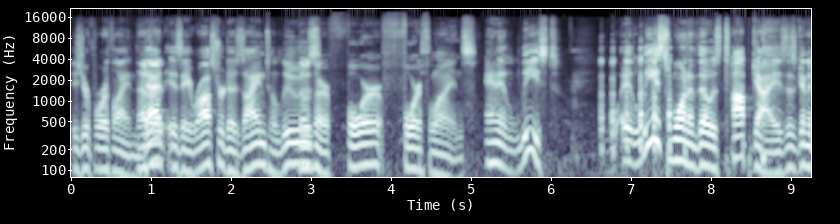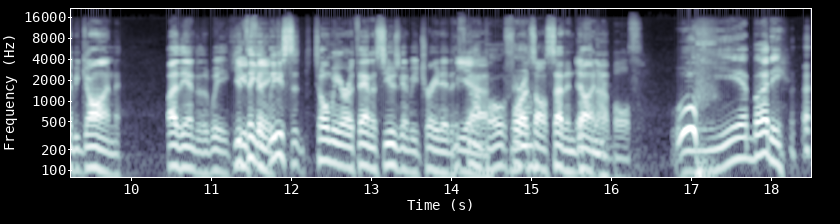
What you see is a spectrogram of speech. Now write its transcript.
is your fourth line. That that are- is a roster designed to lose. Those are four fourth lines. and at least at least one of those top guys is going to be gone by the end of the week. You You think, at least that Domi or Athanasiou is going to be traded Yeah. Not both. before yeah. it's all said and If done. not both. Yeah, buddy.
